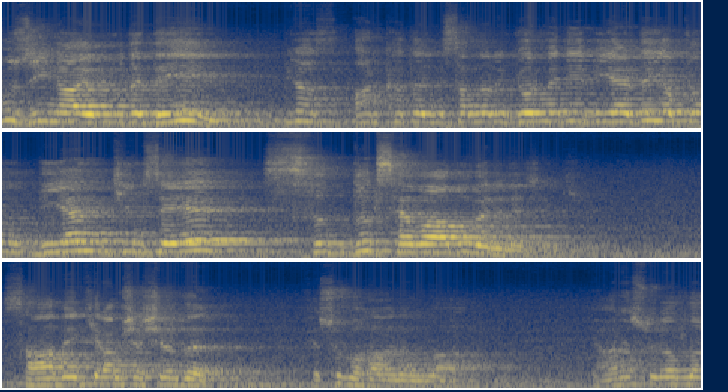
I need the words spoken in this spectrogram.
bu zinayı burada değil. Biraz arkada insanları görmediği bir yerde yapın diyen kimseye sıddık sevabı verilecek. Sahabe-i kiram şaşırdı. Fesubhanallah. Ya Resulallah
